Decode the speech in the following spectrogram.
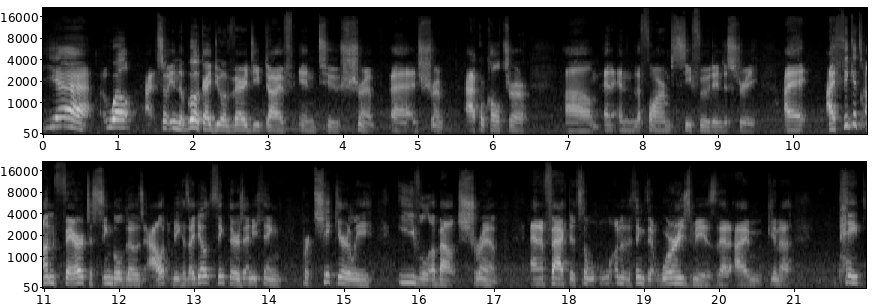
Yeah, well, so in the book, I do a very deep dive into shrimp uh, and shrimp aquaculture um, and, and the farmed seafood industry. I, I think it's unfair to single those out because I don't think there's anything particularly evil about shrimp and in fact, it's the one of the things that worries me is that I'm gonna paint,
